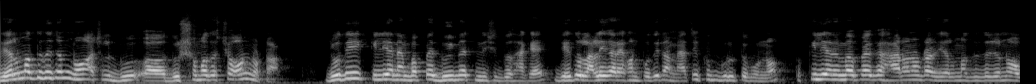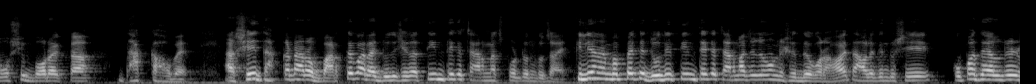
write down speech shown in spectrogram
রিয়াল মাদ্রিদের জন্য আসলে দু- আহ, হচ্ছে অন্যটা। যদি কিলিয়ান এমবাপ্পে দুই ম্যাচ নিষিদ্ধ থাকে যেহেতু লালিগার এখন প্রতিটা ম্যাচই খুব গুরুত্বপূর্ণ তো কিলিয়ান এমবাপ্পেকে হারানোটা রিয়াল মাদ্রিদের জন্য অবশ্যই বড় একটা ধাক্কা হবে। আর সেই ধাক্কাটা আরও বাড়তে পারে যদি সেটা তিন থেকে চার ম্যাচ পর্যন্ত যায়। কিলিয়ান এমবাপ্পেকে যদি তিন থেকে চার ম্যাচের জন্য নিষিদ্ধ করা হয় তাহলে কিন্তু সে কোপা দেয়ালের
